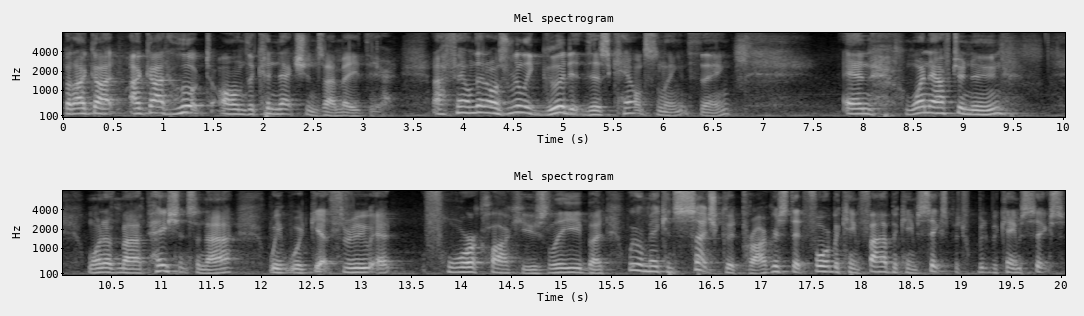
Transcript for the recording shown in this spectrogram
But I got, I got hooked on the connections I made there. I found that I was really good at this counseling thing. And one afternoon, one of my patients and I, we would get through at four o'clock usually, but we were making such good progress that four became five, became six, became six,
